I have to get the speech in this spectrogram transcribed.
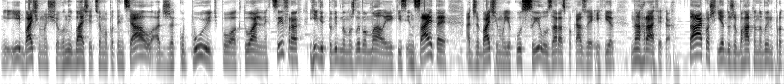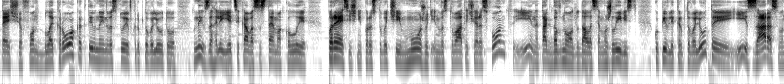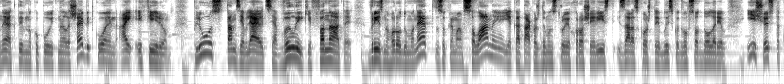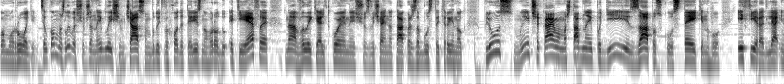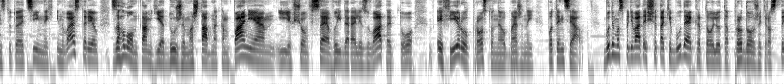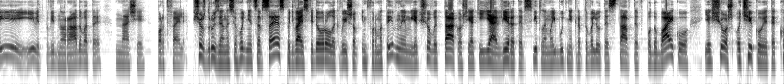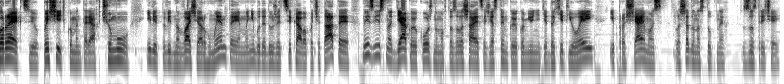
І бачимо, що вони бачать цьому потенціал, адже купують по актуальних цифрах, і, відповідно, можливо, мали якісь інсайти, адже бачимо, яку силу зараз показує ефір на графіках. Також є дуже багато новин про те, що фонд BlackRock активно інвестує в криптовалюту. В них взагалі є цікава система, коли пересічні користувачі можуть інвестувати через фонд, і не так давно додалася можливість купівлі криптовалюти, і зараз вони активно купують не лише біткоін, а й ефіріум. Плюс там з'являються великі фанати в різного роду монет, зокрема в Solana, яка також демонструє хороший ріст і зараз коштує близько 200 доларів, і щось в такому роді. Цілком можливо, що вже найближчим часом будуть виходити різного роду ETF на великі альткоїни, що звичайно також забустить ринок. Плюс ми чекаємо масштабної події запуску стейкінгу ефіра для інституційних інвесторів. Загалом там є дуже масштабна кампанія, і якщо все вийде реалізувати, то в ефіру просто необмежений потенціал. Будемо сподіватися, що так і буде. Криптовалюта продовжить рости і відповідно радувати наші портфелі. Що ж, друзі, на сьогодні це все. Сподіваюсь, відеоролик вийшов інформативним. Якщо ви також, як і я, вірите в світле майбутнє криптовалюти, ставте вподобайку. Якщо ж очікуєте корекцію, пишіть в коментарях, чому і відповідно ваші аргументи. Мені буде дуже цікаво почитати. Ну і звісно, дякую кожному, хто залишається частинкою ком'юніті Дохід.ua і прощаємось лише до наступних зустрічей.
